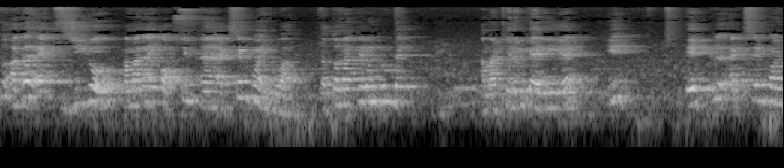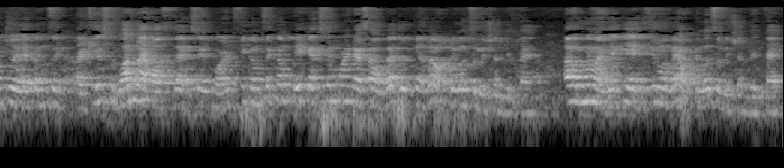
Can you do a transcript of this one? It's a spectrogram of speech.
तो अगर x ज़ीरो हमारा एक एक्सट्रीम पॉइंट हुआ, तब तो हमारा थ्योरम प्रूव्ड है। हमारा थ्योरम कह रही है कि एक एक्सटेंड पॉइंट जो है, कम से at least one of the extend point कि कम से कम एक एक्सटेंड पॉइंट ऐसा होगा जो कि हमें ऑप्टिमल सॉल्यूशन देता है। अब हमने मान लिया कि एक्स ज़ीरो हमें ऑप्टिमल सॉल्यूशन देता है।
